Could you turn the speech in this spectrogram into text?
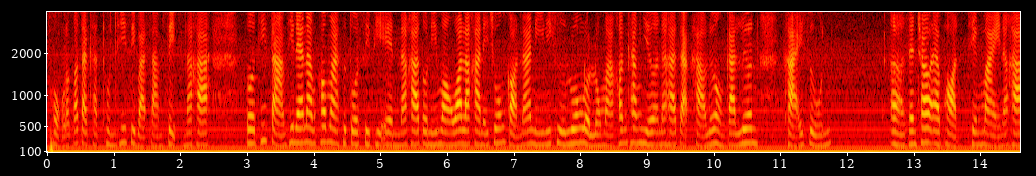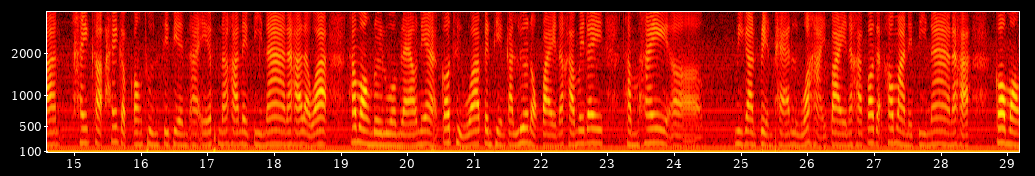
66 แล้วก็ตัดขาดทุนที่ 4 บาท 30 นะคะ ตัวที่ 3 ที่แนะนำเข้ามาคือตัว CPN นะคะ ตัวนี้มองว่าราคาในช่วงก่อนหน้านี้นี่คือร่วงหล่นลงมาค่อนข้างเยอะนะคะ จากข่าวเรื่องของการเลื่อนขายศูนย์ เซ็นทรัลแอร์พอร์ตเชียงใหม่นะคะให้กับให้กับกองทุน CPN RF นะคะในปีหน้านะคะแต่ว่าถ้ามองโดยรวมแล้วเนี่ยก็ถือว่าเป็นเพียงการเลื่อนออกไปนะคะไม่ได้ทำให้มีการเปลี่ยนแผนหรือว่าหายไปนะคะก็จะเข้ามาในปีหน้านะคะก็มอง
